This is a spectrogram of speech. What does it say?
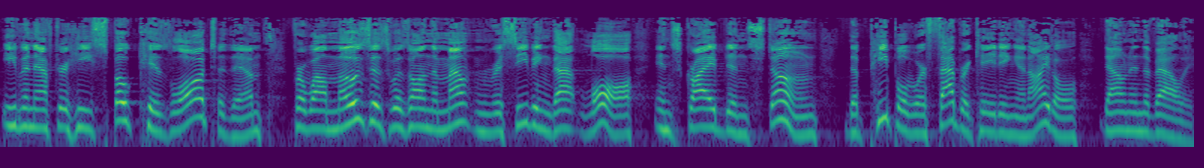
even after he spoke his law to them. For while Moses was on the mountain receiving that law inscribed in stone, the people were fabricating an idol down in the valley.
